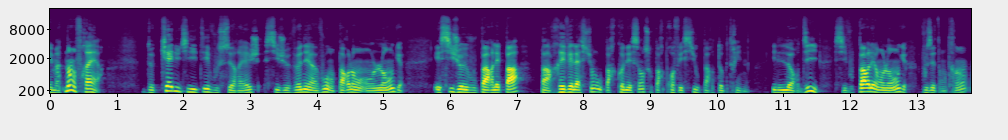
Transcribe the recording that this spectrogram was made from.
Et maintenant, frères, de quelle utilité vous serais-je si je venais à vous en parlant en langue et si je ne vous parlais pas par révélation ou par connaissance ou par prophétie ou par doctrine. Il leur dit, si vous parlez en langue, vous êtes en train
